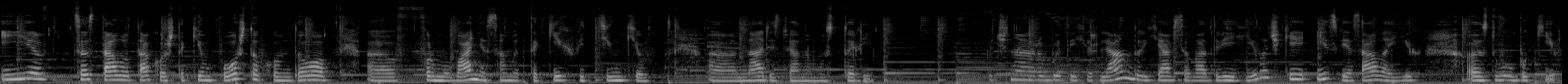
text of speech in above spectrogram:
І це стало також таким поштовхом до е, формування саме таких відтінків е, на різдвяному столі. Починаю робити гірлянду. Я взяла дві гілочки і зв'язала їх е, з двох боків.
